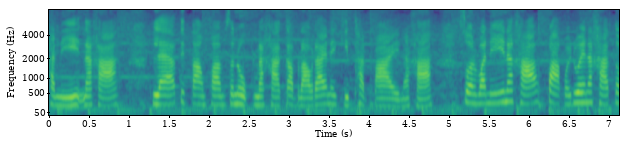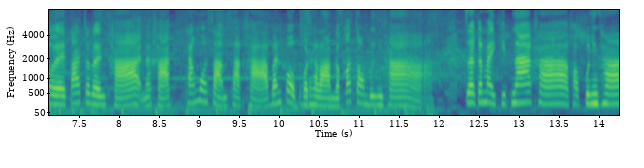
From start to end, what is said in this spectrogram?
คันนี้นะคะ แล้วติดตามความสนุกนะคะกับเราได้ในคลิปถัดไปนะคะ ส่วนวันนี้นะคะฝากไว้ด้วยนะคะโตโยต้าเจริญค้านะคะ ทั้งหมด 3 สาขาบ้านโป่งโพธารามแล้วก็จอมบึงค่ะ เจอกันใหม่คลิปหน้าค่ะ ขอบคุณค่ะ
